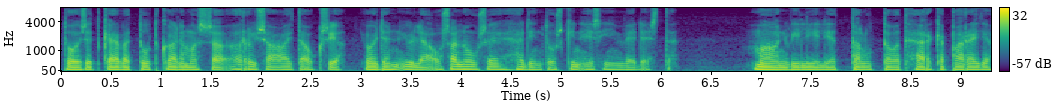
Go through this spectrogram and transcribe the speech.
Toiset käyvät tutkailemassa rysäaitauksia, joiden yläosa nousee hädintuskin esiin vedestä. Maanviljelijät taluttavat härkäpareja,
